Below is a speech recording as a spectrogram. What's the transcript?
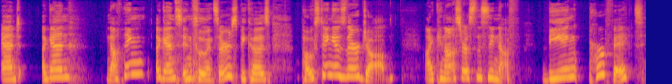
And again, nothing against influencers because posting is their job. I cannot stress this enough being perfect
